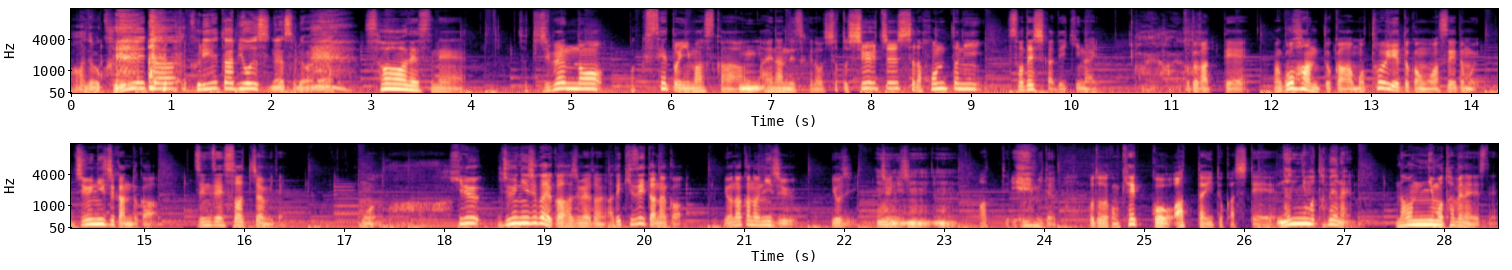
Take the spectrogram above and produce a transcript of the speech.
あでもクリエイタークリエイター病ですねそれはねそうですねちょっと自分のまあ癖と言いますか、うん。あれなんですけどちょっと集中したら本当に袖しかできないはいはいはい。ことがあって、まあ、ご飯とかもうトイレとかも忘れても12時間とか全然座っちゃうみたいな。もう昼12時ぐらいから始めたのにあで気づいたらなんか夜中の24時ー12時うんうんうん。あって、えみたいなこととかも結構あったりとかして。何にも食べないの？何にも食べないですね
